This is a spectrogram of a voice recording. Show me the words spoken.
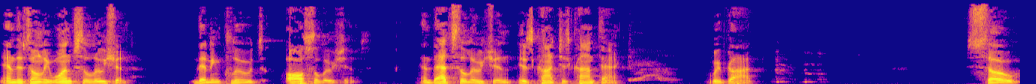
And there's only one solution that includes all solutions. And that solution is conscious contact with God. So,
